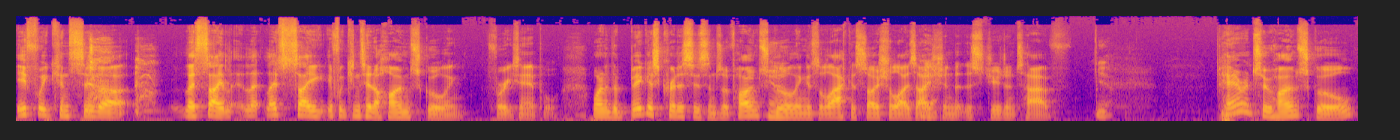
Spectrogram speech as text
if we consider let's say let, us say if we consider homeschooling for example. One of the biggest criticisms of homeschooling yeah. is the lack of socialization yeah. that the students have. Yeah. Parents who homeschool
